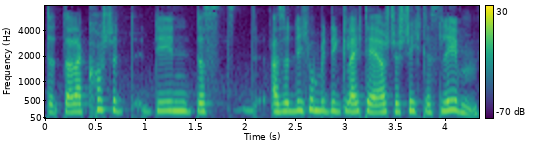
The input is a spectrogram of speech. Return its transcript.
da, da kostet denen das, also nicht unbedingt gleich der erste Stich das Leben.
